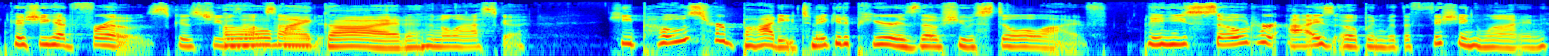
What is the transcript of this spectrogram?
because she had froze because she was oh outside my god. in Alaska. He posed her body to make it appear as though she was still alive. And he sewed her eyes open with a fishing line.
